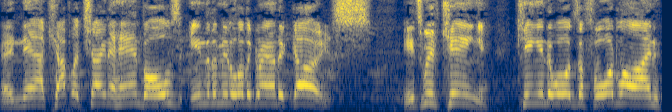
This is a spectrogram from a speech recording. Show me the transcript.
And now a couple of chain of handballs into the middle of the ground it goes. It's with King. King in towards the forward line.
